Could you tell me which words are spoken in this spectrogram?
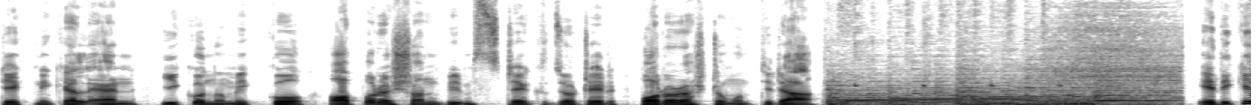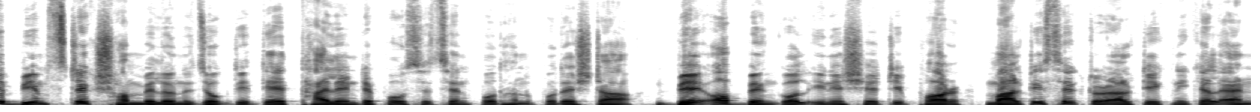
technical and economic cooperation BIMSTEC জোটের পররাষ্ট্রমন্ত্রীরা। এদিকে বিমস্টেক সম্মেলনে যোগ দিতে থাইল্যান্ডে পৌঁছেছেন প্রধান উপদেষ্টা। Bay of Bengal initiative for multi sectoral technical and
